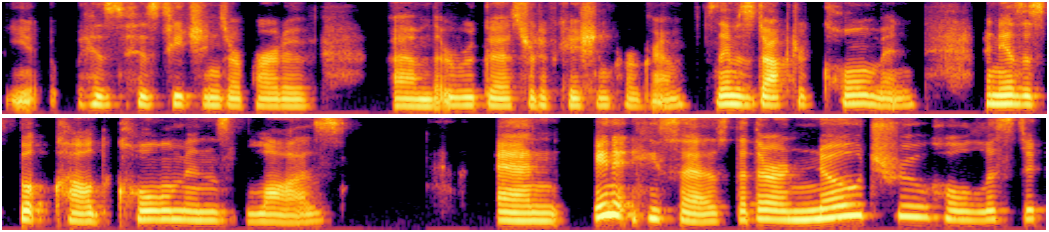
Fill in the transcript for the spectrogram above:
you know, his his teachings are part of um, the Arukah certification program. His name is Dr. Coleman, and he has this book called Coleman's Laws. And in it, he says that there are no true holistic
